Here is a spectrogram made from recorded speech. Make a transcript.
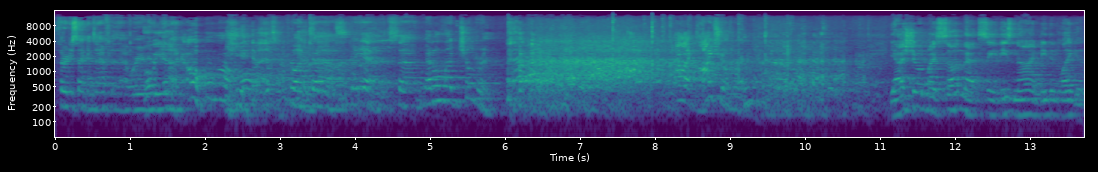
30 seconds after that where you're Oh, yeah. like, oh, oh, oh. Yeah, it's pretty but, uh, but yeah, it's, uh, I don't like children. I like my children. Yeah, I showed my son that scene. He's nine. He didn't like it.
